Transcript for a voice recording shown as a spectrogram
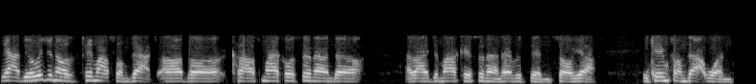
Yeah, the originals came out from that. Uh, the Klaus Mikaelson and uh, Elijah Markinson and everything. So yeah, it came from that one.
